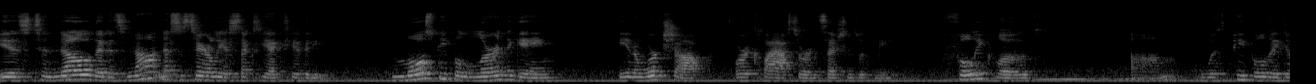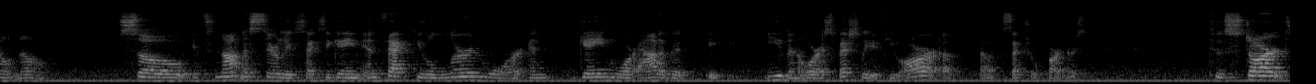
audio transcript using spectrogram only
is to know that it's not necessarily a sexy activity. Most people learn the game in a workshop or a class or in sessions with me, fully clothed, with people they don't know. So it's not necessarily a sexy game. In fact, you'll learn more and gain more out of it, even or especially if you are a, a sexual partners, to start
